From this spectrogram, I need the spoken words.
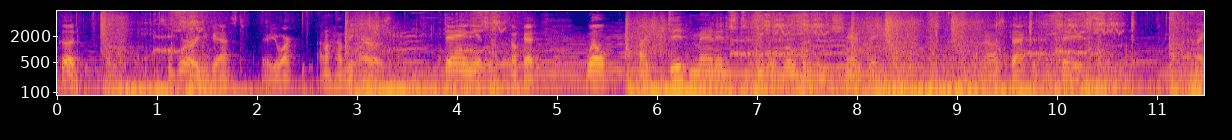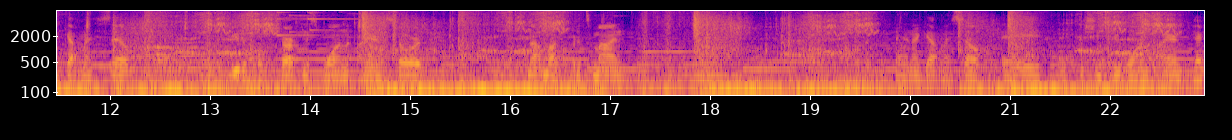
Good. So where are you, Ghast? There you are. I don't have any arrows. Dang it. Okay. Well, I did manage to do a little bit of enchanting when I was back at the base. And I got myself beautiful sharpness 1 iron sword. Not much, but it's mine. And I got myself a efficiency 1 iron pick.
